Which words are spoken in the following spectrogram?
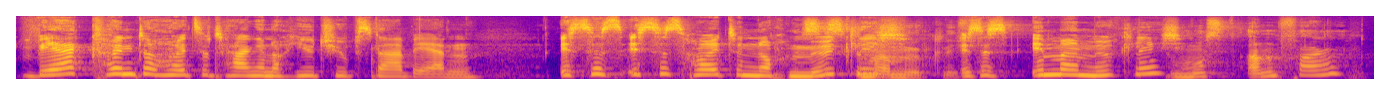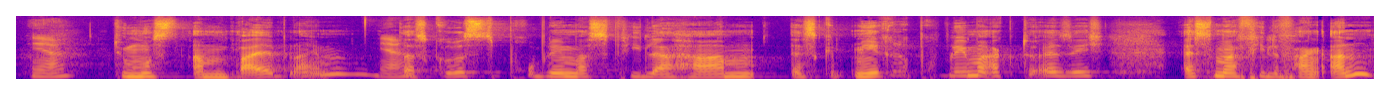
wer könnte heutzutage noch YouTube-Star werden? Ist es, ist es heute noch möglich? immer möglich. Ist es immer möglich? Du musst anfangen. Ja. Du musst am Ball bleiben. Ja. Das größte Problem, was viele haben, es gibt mehrere Probleme aktuell, sehe ich. Erstmal, viele fangen an,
